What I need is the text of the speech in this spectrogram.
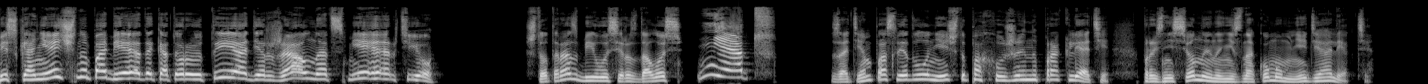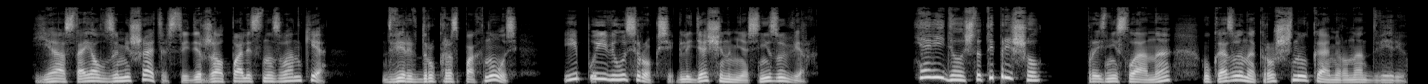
Бесконечна победа, которую ты одержал над смертью!» Что-то разбилось и раздалось «Нет!» Затем последовало нечто похожее на проклятие, произнесенное на незнакомом мне диалекте. Я стоял в замешательстве, держал палец на звонке. Дверь вдруг распахнулась, и появилась Рокси, глядящая на меня снизу вверх. «Я видела, что ты пришел», — произнесла она, указывая на крошечную камеру над дверью.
